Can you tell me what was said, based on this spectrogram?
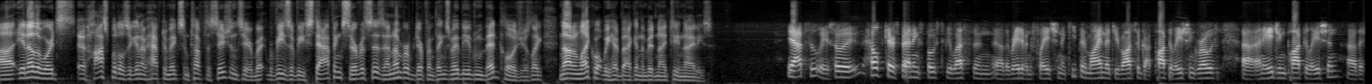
uh, in other words, uh, hospitals are going to have to make some tough decisions here, but vis-a-vis staffing, services, a number of different things, maybe even bed closures, like not unlike what we had back in the mid 1990s. Yeah, absolutely. So healthcare spending is supposed to be less than uh, the rate of inflation. And keep in mind that you've also got population growth, uh, an aging population. Uh, the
